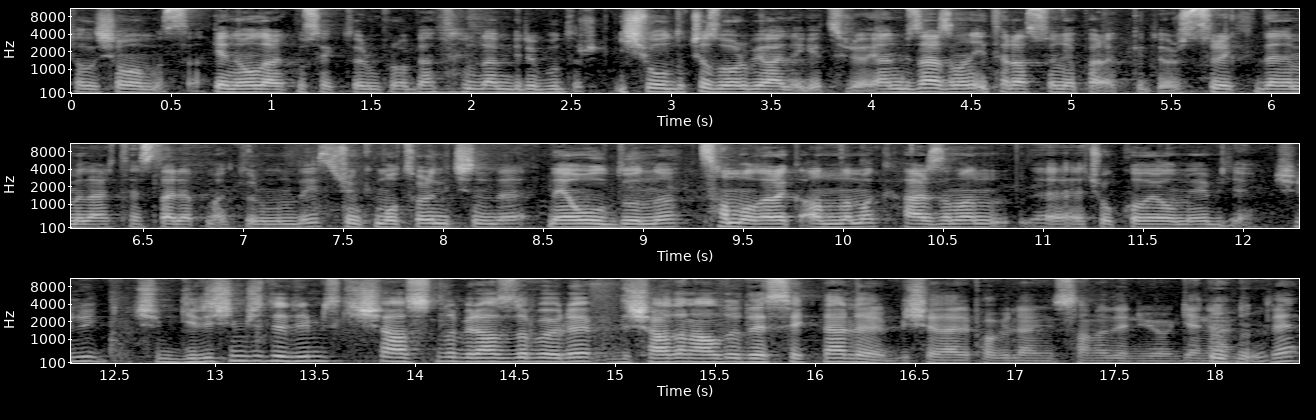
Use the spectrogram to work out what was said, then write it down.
çalışamaması. Genel olarak bu sektörün problemlerinden biri budur. İşi oldukça zor bir hale getiriyor. Yani biz her zaman iterasyon yaparak gidiyoruz. Sürekli denemeler, testler yapmak durumundayız. Çünkü motorun içinde ne olduğunu tam olarak anlamak her zaman e, çok kolay olmayabiliyor. Şimdi, şimdi girişimci dediğimiz kişi aslında biraz da böyle dışarıdan aldığı desteklerle bir şeyler yapabilen insana deniyor genellikle.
